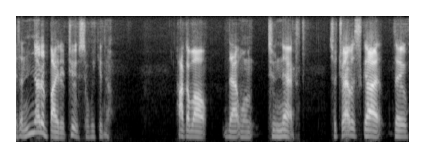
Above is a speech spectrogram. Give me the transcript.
is another biter too. So we can talk about that one too next. So Travis Scott, so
